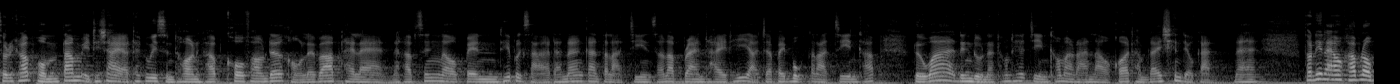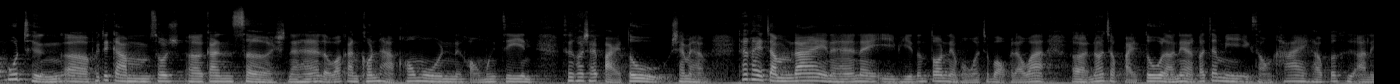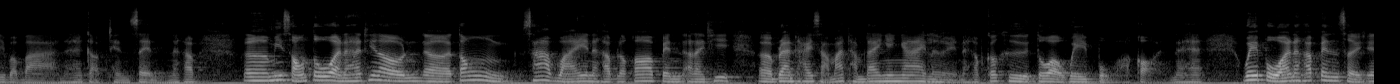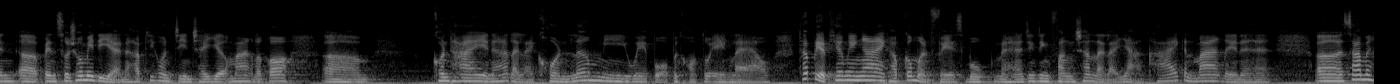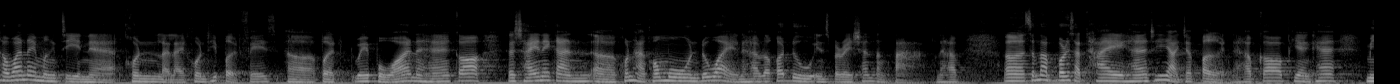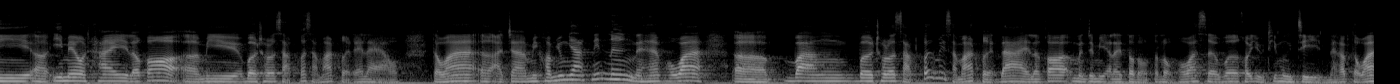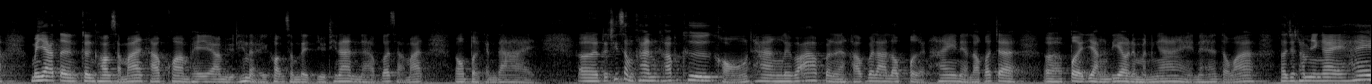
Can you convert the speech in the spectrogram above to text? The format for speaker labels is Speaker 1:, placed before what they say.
Speaker 1: สวัสดีครับ ผมตั้มอิทธิชัย อัธกวีสุนทรครับ co-founder ของ Level Up Thailand นะครับ ซึ่งเราเป็นที่ปรึกษาด้านด้านการตลาดจีนสำหรับแบรนด์ไทยที่อยากจะไปบุกตลาดจีนครับ หรือว่าดึงดูดนักท่องเที่ยวจีนเข้ามาร้านเราก็ทำได้เช่นเดียวกันนะฮะ อนที่แล้วครับเราพูดถึงพฤติกรรมการ search นะฮะหรือว่าการค้นหาข้อมูลของเมืองจีน ซึ่งเขาใช้ป่ายตู้ใช่ไหมครับ ถ้าใครจำได้นะฮะใน EP ต้นๆเนี่ยผมก็จะบอกไปแล้วว่าออนอกจากป่ายตู้แล้วเนี่ยก็จะมีอีก 2 ค่ายครับก็คือ Alibaba นะฮะกับ Tencent นะครับเอ่อมี 2 ตัวนะฮะที่เราต้องทราบไว้นะครับแล้วก็เป็นอะไรที่แบรนด์ไทยสามารถทำได้ง่าย ๆเลยนะครับก็คือตัวเวปัวก่อนนะฮะเวปัวนะครับเป็น search en- เออเป็นโซเชียลมีเดียนะครับที่คนจีนใช้เยอะมาก แล้วก็คนไทยนะฮะหลายๆ คนเริ่มมีเวปัวเป็นของตัวเองแล้ว ถ้าเปรียบเทียบง่ายๆครับก็เหมือน Facebook นะฮะจริงๆ ฟังก์ชันหลาย ๆ อย่างคล้ายกันมากเลยนะฮะ ทราบไหมครับว่าในเมืองจีนเนี่ยคนหลาย ๆ คนที่เปิดเฟซเอ่อเปิดเวปัวนะฮะก็จะใช้ในการค้นหาข้อมูลด้วยนะครับแล้วก็ดู inspiration ต่าง ๆ นะครับสำหรับบริษัทไทยฮะที่อยากจะเปิดนะครับก็เพียงแค่มีอีเมลไทย แล้วก็มีเบอร์โทรศัพท์ก็สามารถเปิดได้แล้ว แต่ว่าอาจจะมีความยุ่งยากนิดนึงนะฮะเพราะว่าบางเบอร์โทรศัพท์ก็ไม่สามารถเปิดได้ แล้วก็มันจะมีอะไรตลกๆเพราะว่าเซิร์ฟเวอร์เขาอยู่ที่เมืองจีนนะครับแต่ว่าไม่ยากเกินความสามารถครับความพยายามอยู่ที่ไหนความสำเร็จอยู่ที่นั่นนะครับ ก็สามารถลองเปิดกันได้แต่ที่สำคัญครับคือของทาง Level Up นะครับ เวลาเราเปิดให้เนี่ยเราก็จะเเปิดอย่างเดียวเนี่ยมันง่ายนะฮะแต่ว่าเราจะทำยังไงให้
